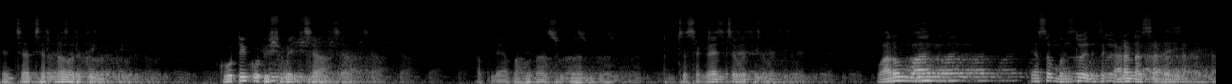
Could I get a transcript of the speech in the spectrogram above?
त्यांच्या चरणावरती कोटी कोटी शुभेच्छा आपल्या भावना सुधान तुमच्या सगळ्यांच्या वतीने. वारंवार मी असं म्हणतोय त्याचं कारण असं आहे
